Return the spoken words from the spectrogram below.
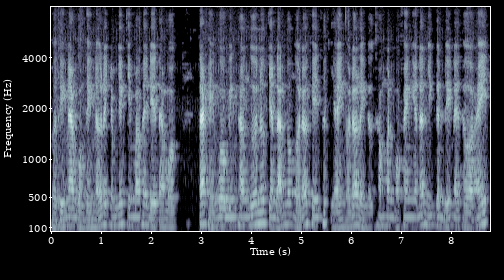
Người thiện nam cùng thiện nữ để trong giấc chim bao thấy địa tạm một tác hiện vô biên thân dưới nước trên đảnh của người đó khi thức dậy, người đó liền được thông minh một phen, nghe đến những kinh điển đại thừa ấy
